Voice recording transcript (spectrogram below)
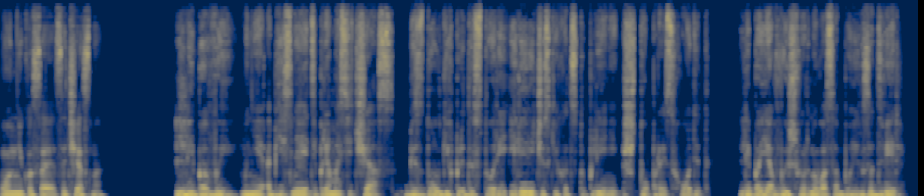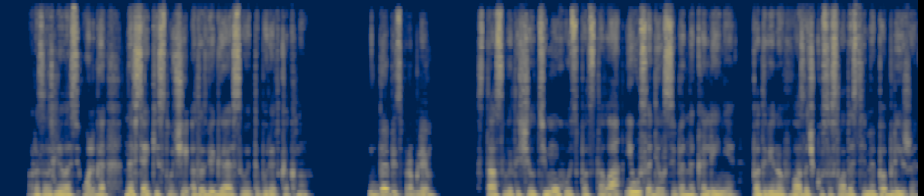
Он не кусается, честно. Либо вы мне объясняете прямо сейчас, без долгих предысторий и лирических отступлений, что происходит, либо я вышвырну вас обоих за дверь. Разозлилась Ольга, на всякий случай отодвигая свой табурет к окну. Да без проблем. Стас вытащил Тимоху из-под стола и усадил себя на колени, подвинув вазочку со сладостями поближе,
